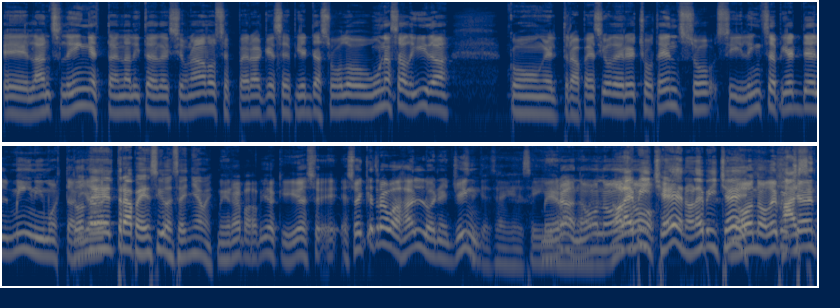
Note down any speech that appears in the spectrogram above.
eh, Lance Lynn, está en la lista de seleccionados. Se espera que se pierda solo una salida con el trapecio derecho tenso. Si Lynn se pierde el mínimo, estaría... ¿Dónde es el trapecio? Enséñame. Mira, papi, aquí, eso hay que trabajarlo en el gym. Sí, que sí, Mira, no, no, No le no. piché, no le piché. No, no le piché. Hash-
